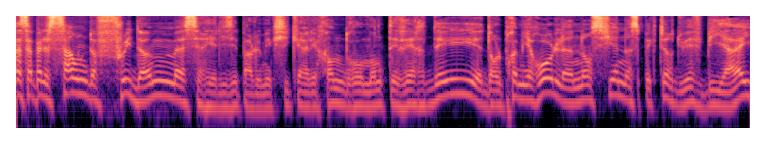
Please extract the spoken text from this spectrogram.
Ça s'appelle Sound of Freedom. C'est réalisé par le Mexicain Alejandro Monteverde. Dans le premier rôle, un ancien inspecteur du FBI,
